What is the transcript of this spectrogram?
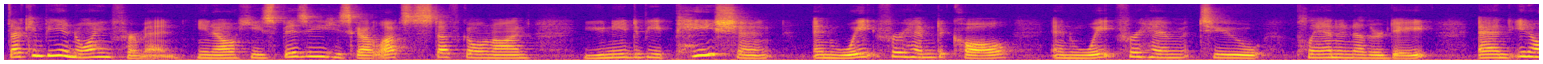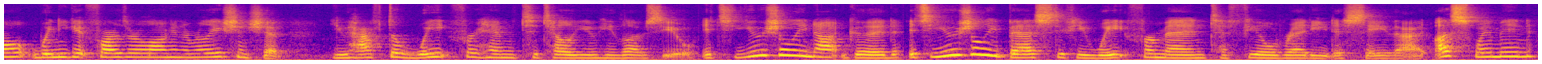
that can be annoying for men. You know he's busy he's got lots of stuff going on you need to be patient and wait for him to call and wait for him to plan another date. And, you know, when you get farther along in the relationship, you have to wait for him to tell you he loves you. It's usually not good. It's usually best if you wait for men to feel ready to say that. Us women,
